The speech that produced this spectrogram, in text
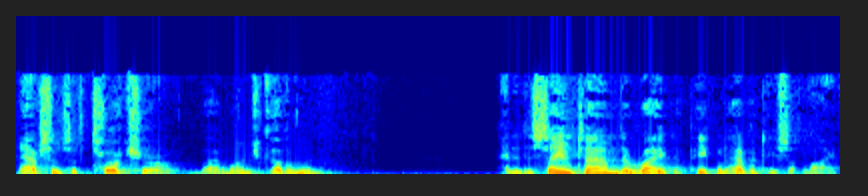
an absence of torture by one's government, and at the same time the right of people to have a decent life.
